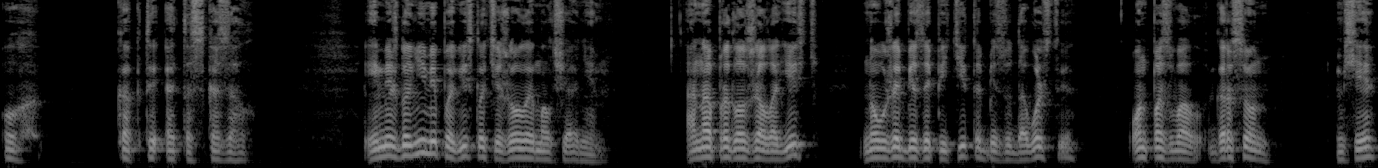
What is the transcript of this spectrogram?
Ох, как ты это сказал. И между ними повисло тяжелое молчание. Она продолжала есть, но уже без аппетита, без удовольствия. Он позвал «Гарсон, мсье,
